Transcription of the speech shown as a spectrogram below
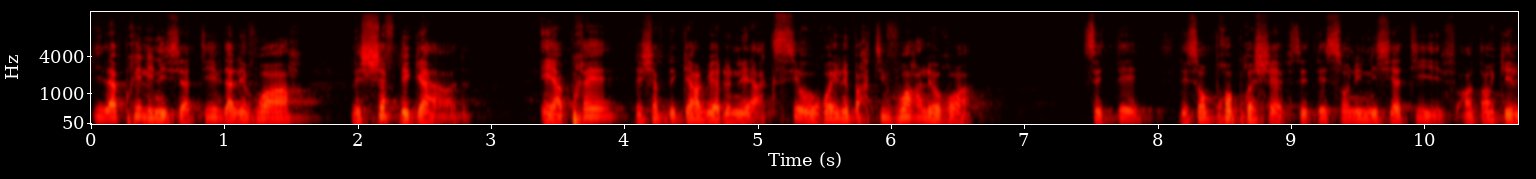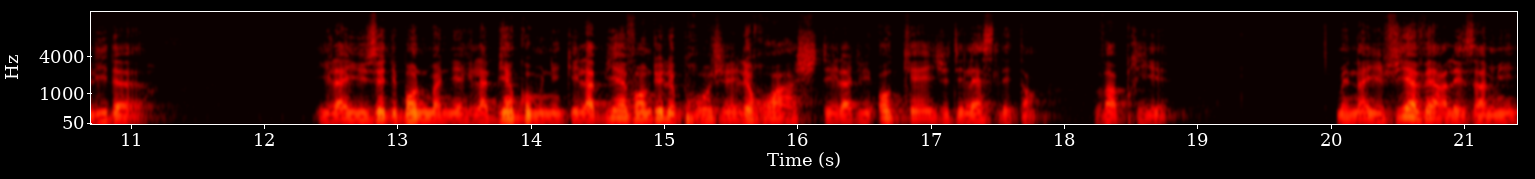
Il a pris l'initiative d'aller voir les chefs de garde. Et après, le chef de garde lui a donné accès au roi. Il est parti voir le roi. C'était de son propre chef, c'était son initiative en tant que leader. Il a usé de bonnes manières, il a bien communiqué, il a bien vendu le projet, le roi a acheté, il a dit, OK, je te laisse le temps, va prier. Maintenant, il vient vers les amis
